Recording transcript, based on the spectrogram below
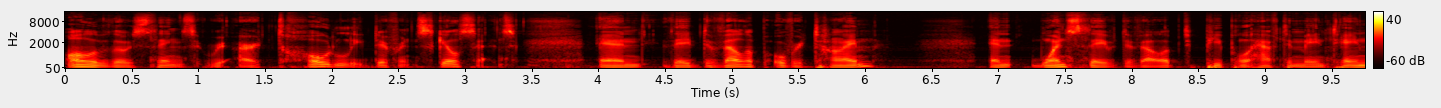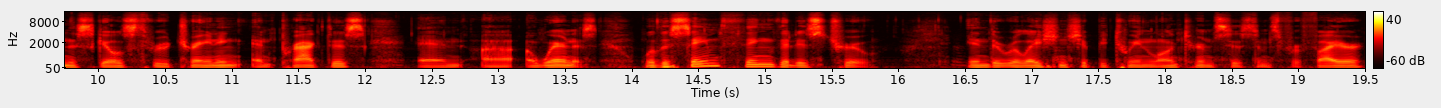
All of those things are totally different skill sets, and they develop over time and once they've developed, people have to maintain the skills through training and practice and uh, awareness. Well, the same thing that is true in the relationship between long term systems for fire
